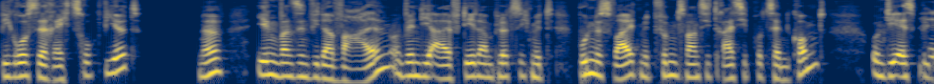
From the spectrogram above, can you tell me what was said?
wie groß der Rechtsruck wird. Ne? Irgendwann sind wieder Wahlen und wenn die AfD dann plötzlich mit bundesweit mit 25, 30 Prozent kommt und die SPD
